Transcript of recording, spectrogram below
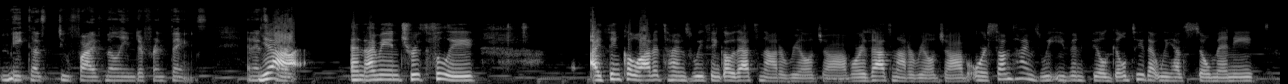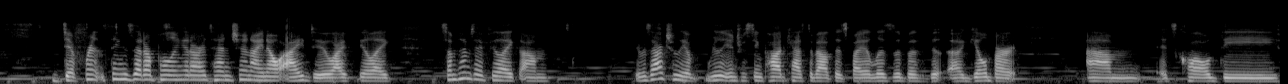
make us do five million different things. And it's yeah, hard. and I mean, truthfully, I think a lot of times we think, oh, that's not a real job, or that's not a real job, or sometimes we even feel guilty that we have so many different things that are pulling at our attention. I know I do. I feel like sometimes I feel like um, there was actually a really interesting podcast about this by Elizabeth uh, Gilbert. Um, it's called the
